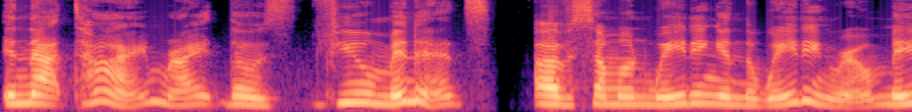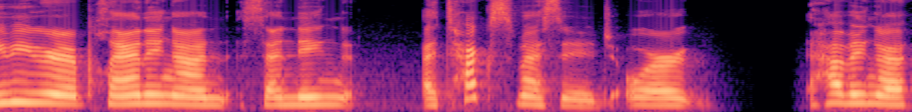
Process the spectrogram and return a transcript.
in that time, right? Those few minutes of someone waiting in the waiting room. Maybe you're planning on sending a text message or having a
